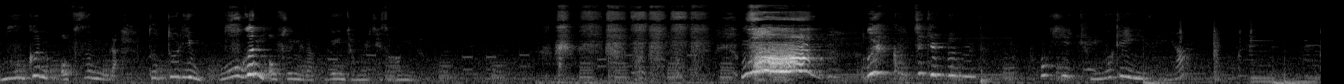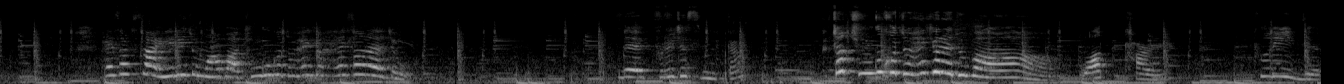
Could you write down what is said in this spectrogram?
묵은 없습니다. 도토리 묵은 없습니다. 고객님 정말 죄송합니다. 와! 어이 깜짝이야. 혹시 중국인이세요? 해설사 이리 좀 와봐. 중국어 좀 해결, 해설해줘. 네, 부르셨습니까? 저 중국어 좀 해결해줘봐. water. please.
